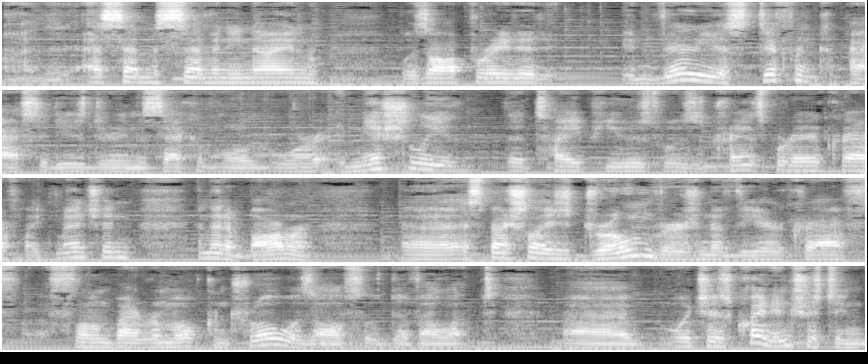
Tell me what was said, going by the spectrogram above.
Uh, the SM-79 was operated in various different capacities during the Second World War. Initially, the type used was a transport aircraft, like mentioned, and then a bomber. Uh, a specialized drone version of the aircraft, flown by remote control, was also developed, uh, which is quite interesting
